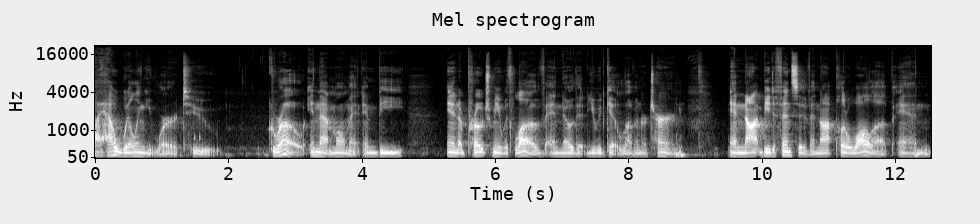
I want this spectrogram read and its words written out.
by how willing you were to grow in that moment and be and approach me with love and know that you would get love in return and not be defensive and not put a wall up and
